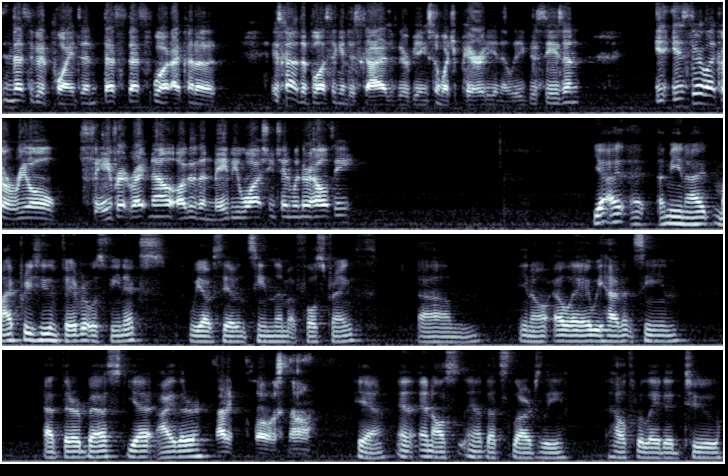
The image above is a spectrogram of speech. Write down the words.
I that's a good point, and that's that's what I kind of it's kind of the blessing in disguise of there being so much parity in the league this season. Is, is there like a real favorite right now, other than maybe Washington when they're healthy? Yeah, I, I, I mean, I my preseason favorite was Phoenix. We obviously haven't seen them at full strength. Um, you know, LA we haven't seen at their best yet either. Not even close, no. Yeah, and and also you know, that's largely health related to.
